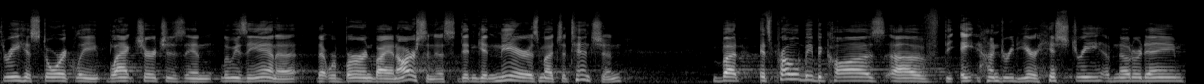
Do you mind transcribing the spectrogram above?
three historically black churches in Louisiana that were burned by an arsonist didn't get near as much attention. But it's probably because of the 800 year history of Notre Dame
